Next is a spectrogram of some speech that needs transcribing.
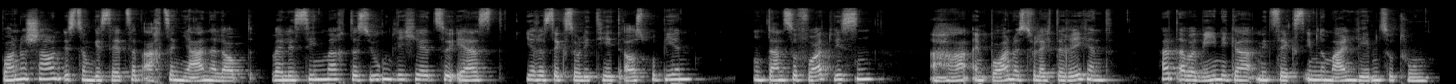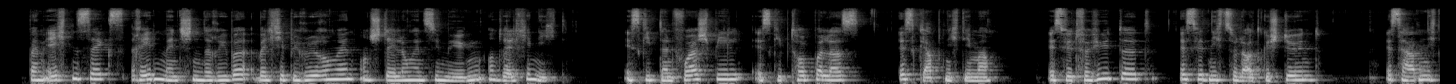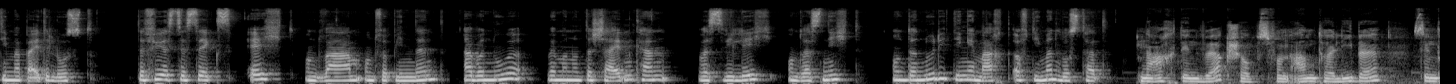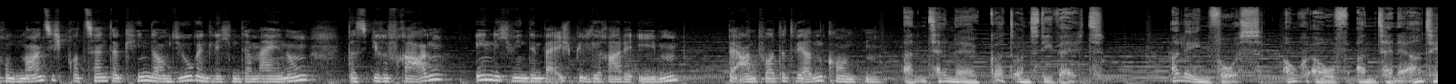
Pornoschauen ist zum Gesetz ab 18 Jahren erlaubt, weil es Sinn macht, dass Jugendliche zuerst ihre Sexualität ausprobieren und dann sofort wissen, aha, ein Porno ist vielleicht erregend, hat aber weniger mit Sex im normalen Leben zu tun. Beim echten Sex reden Menschen darüber, welche Berührungen und Stellungen sie mögen und welche nicht. Es gibt ein Vorspiel, es gibt Hopperlas, es klappt nicht immer. Es wird verhütet, es wird nicht so laut gestöhnt, es haben nicht immer beide Lust. Dafür ist der Sex echt und warm und verbindend, aber nur, wenn man unterscheiden kann, was will ich und was nicht und dann nur die Dinge macht, auf die man Lust hat. Nach den Workshops von Abenteuer Liebe sind rund 90 Prozent der Kinder und Jugendlichen der Meinung, dass ihre Fragen, ähnlich wie in dem Beispiel gerade eben, beantwortet werden konnten. Antenne Gott und die Welt. Alle Infos auch auf antenne.at.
